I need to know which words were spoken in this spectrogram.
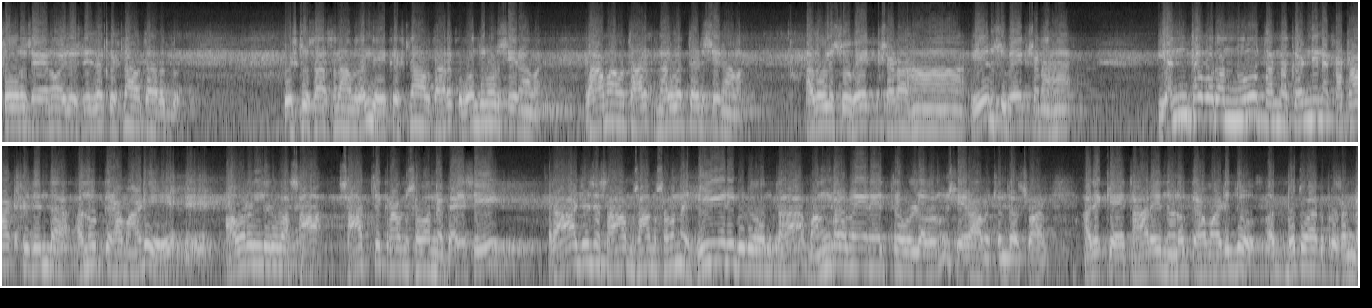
ಶೂರಸೇನೋ ಇದು ಶ್ರೀ ಕೃಷ್ಣಾವತಾರದ್ದು. ವಿಷ್ಣು ಸಹಸ್ರನಾಮದಲ್ಲಿ ಕೃಷ್ಣಾವತಾರಕ್ಕೆ ಒಂದು ನೂರು ಶ್ರೀನಾಮ ರಾಮಾವತಾರಕ್ಕೆ ನಲವತ್ತೆರಡು ಶ್ರೀನಾಮ ಅದರಲ್ಲಿ ಶುಭೇಕ್ಷಣ ಏನು ಶುಭೇಕ್ಷಣ ಎಂಥವರನ್ನು ತನ್ನ ಕಣ್ಣಿನ ಕಟಾಕ್ಷದಿಂದ ಅನುಗ್ರಹ ಮಾಡಿ ಅವರಲ್ಲಿರುವ ಸಾ ಸಾತ್ವಿಕಾಂಶವನ್ನು ಬೆಳೆಸಿ ರಾಜಸ ಸಾಂಸಾಂಸವನ್ನು ಹೀರಿ ಬಿಡುವಂತಹ ಮಂಗಳಮಯ ನೇತ್ರವುಳ್ಳವನು ಶ್ರೀರಾಮಚಂದ್ರ ಸ್ವಾಮಿ. ಅದಕ್ಕೆ ತಾರೆಯನ್ನು ಅನುಗ್ರಹ ಮಾಡಿದ್ದು ಅದ್ಭುತವಾದ ಪ್ರಸಂಗ.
